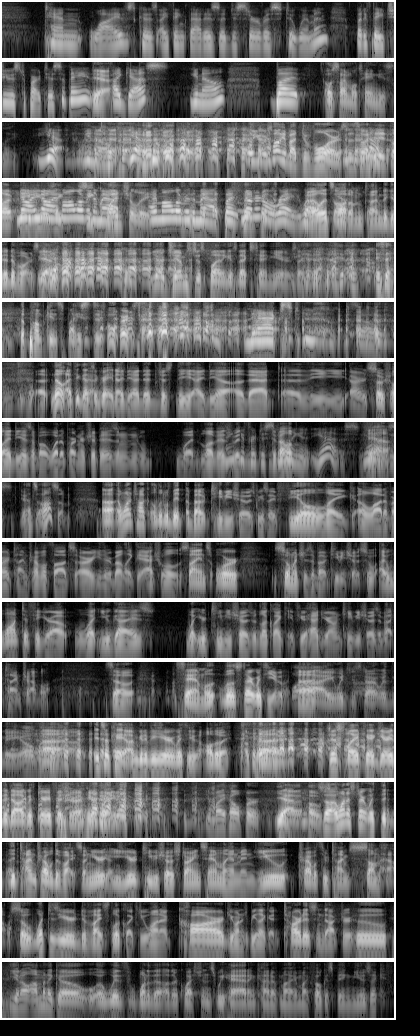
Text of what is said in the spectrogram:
10 wives because i think that is a disservice to women but if they choose to participate Yeah. i guess you know but Oh, simultaneously. Yeah you know yeah well, you were talking about divorce, and so I didn't thought no i maybe know it was i'm like all over the map sequentially. i'm all over the map but no no no right well, well, it's yeah. autumn, time to get a divorce. Yeah. you know, Jim's just planning his next 10 years, I think. Is it the pumpkin spice divorce? next so Uh, no, I think that's a great idea. That just the idea that uh, the our social ideas about what a partnership is and what love is Thank would you for develop. distilling it. Yes. Yeah, Yes. that's awesome. Uh, I want to talk a little bit about TV shows because I feel like a lot of our time travel thoughts are either about like the actual science or so much is about TV shows. So I want to figure out what you guys, what your TV shows would look like if you had your own TV shows about time travel. So, Sam, we'll we'll start with you. Uh, Why would you start with me? Oh, my uh, God. it's okay. I'm going to be here with you all the way. Okay. Uh, just like uh, Gary the dog with Carrie Fisher, I'm here for you. You're my helper Yeah. uh, host. So I want to start with the, the time travel device. On your Yes. your TV show starring Sam Landman, you travel through time somehow. So what does your device look like? Do you want a car? Do you want it to be like a TARDIS in Doctor Who? You know, I'm going to go uh, with one of the other questions we had, and kind of my, my focus being music.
